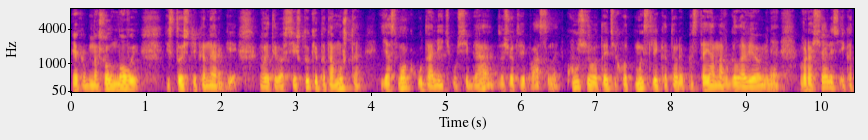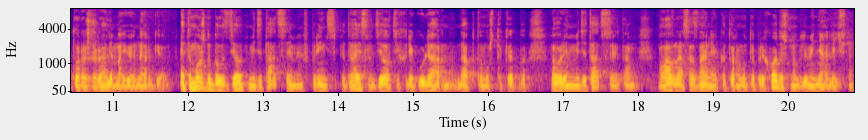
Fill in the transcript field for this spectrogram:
Я как бы нашел новый источник энергии в этой во всей штуке, потому что я смог удалить у себя за счет випасаны кучу вот этих вот мыслей, которые постоянно в голове у меня вращались и которые жрали мою энергию. Это можно было сделать медитациями, в принципе, да, если делать их регулярно, да, потому что как бы во время медитации там главное осознание, к которому ты приходишь, ну для меня лично,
